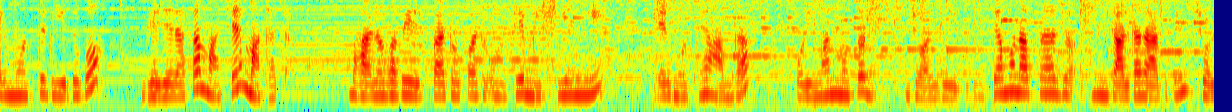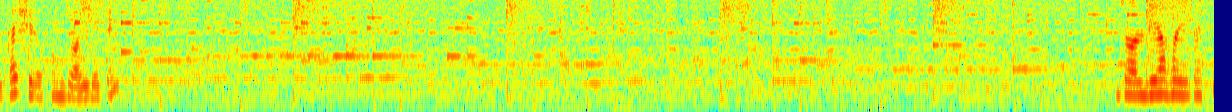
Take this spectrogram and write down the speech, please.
এর মধ্যে দিয়ে দেবো ভেজে রাখা মাছের মাথাটা। ভালোভাবে এপাট ওপাট উল্টে মিশিয়ে নিয়ে এর মধ্যে আমরা পরিমাণ মতো জল দিয়ে দেবো। যেমন আপনারা ডালটা রাখবেন, ঝোলটা সেরকম জল দেবেন। জল দেওয়া হয়ে গেছে,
